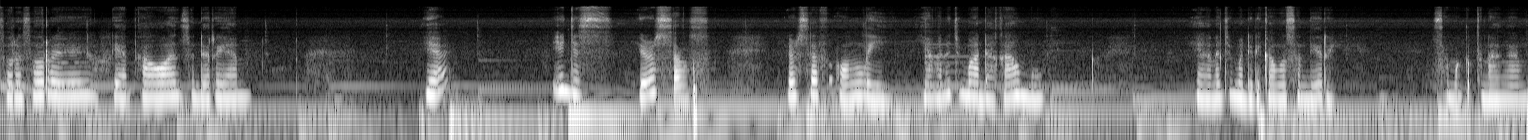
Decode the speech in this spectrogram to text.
Sore-sore lihat awan sendirian. Ya yeah, you just yourself. Yourself only. Yang ada cuma ada kamu. Yang ada cuma diri kamu sendiri. Sama ketenangan.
